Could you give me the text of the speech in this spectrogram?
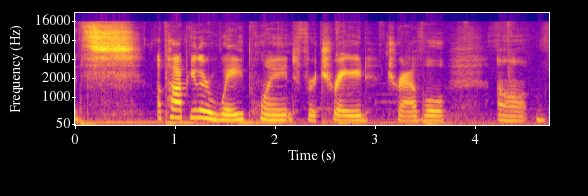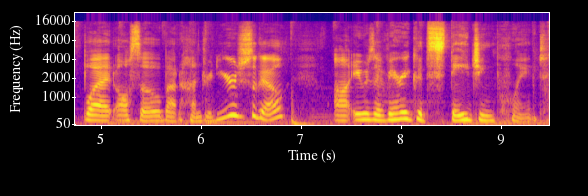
it's a popular waypoint for trade, travel, uh, but also about 100 years ago, uh, it was a very good staging point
